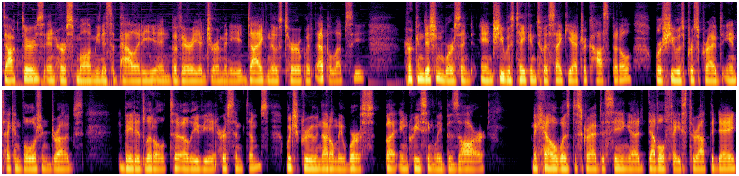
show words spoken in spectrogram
Doctors in her small municipality in Bavaria, Germany, diagnosed her with epilepsy. Her condition worsened, and she was taken to a psychiatric hospital where she was prescribed anticonvulsion drugs. They did little to alleviate her symptoms, which grew not only worse, but increasingly bizarre. Michel was described as seeing a devil face throughout the day.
